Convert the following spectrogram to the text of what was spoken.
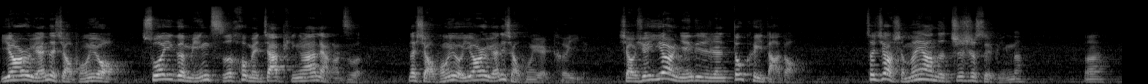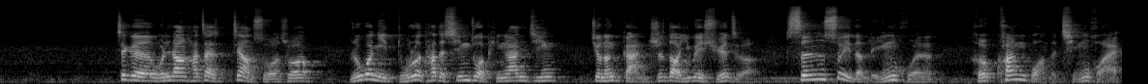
幼儿园的小朋友说一个名词后面加“平安”两个字，那小朋友幼儿园的小朋友也可以，小学一二年级的人都可以达到，这叫什么样的知识水平呢？啊，这个文章还在这样说：说如果你读了他的新作《平安经》，就能感知到一位学者深邃的灵魂和宽广的情怀。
